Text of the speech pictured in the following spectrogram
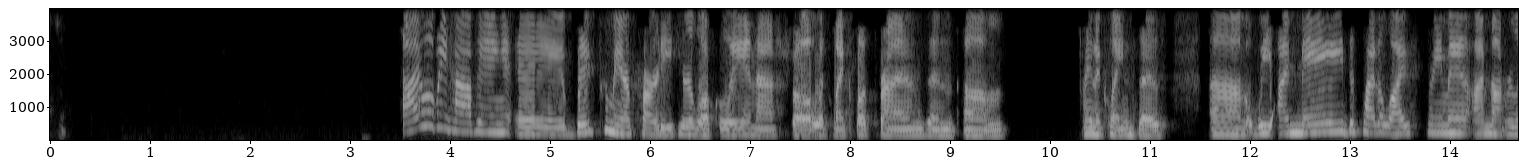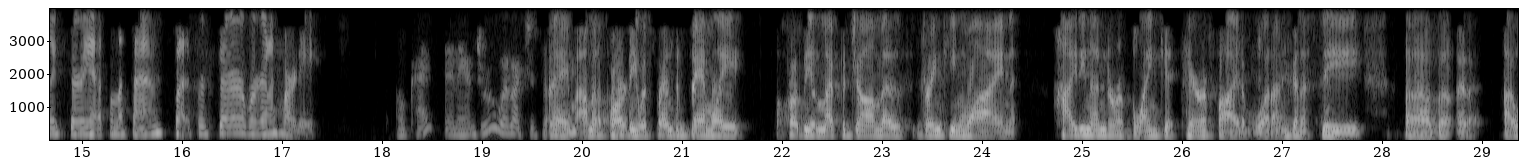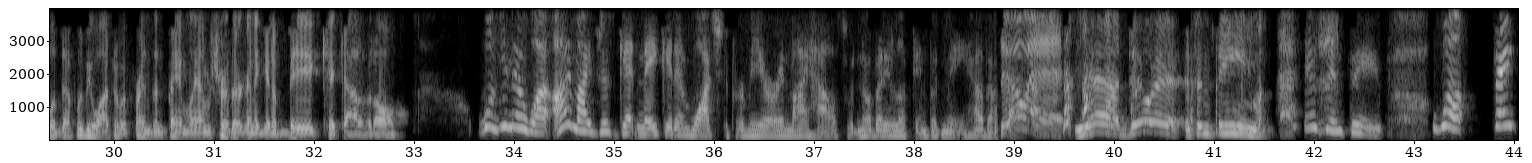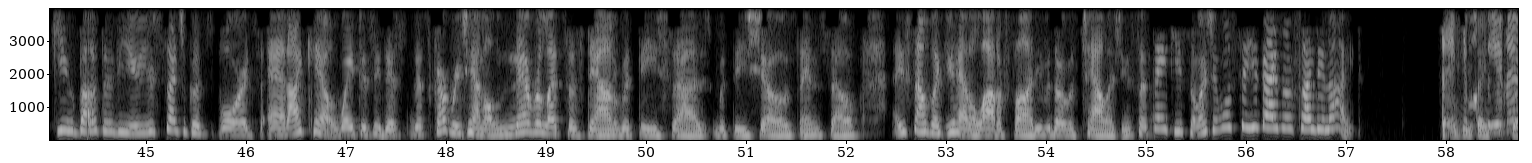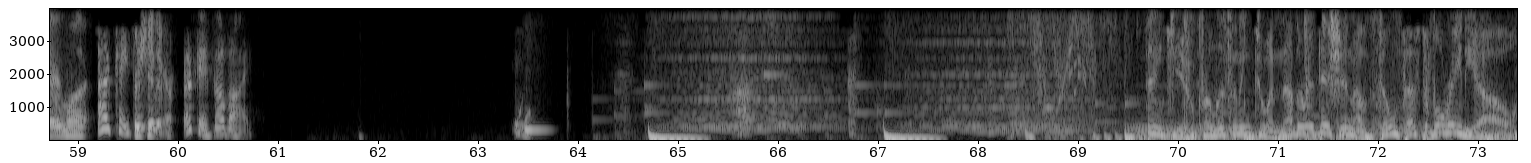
I will be having a big premiere party here locally in Nashville with my close friends and um, and acquaintances. Um, we I may decide to live stream it. I'm not really sure yet. It's on the fence, but for sure we're gonna party. Okay. And Andrew, what about yourself? Same. I'm going to party with friends and family. I'll probably be in my pajamas, drinking wine, hiding under a blanket, terrified of what I'm going to see. Uh, but I will definitely be watching with friends and family. I'm sure they're going to get a big kick out of it all. Well, you know what? I might just get naked and watch the premiere in my house with nobody looking but me. How about do that? Do it. yeah, do it. It's in theme. it's in theme. Well, Thank you, both of you. You're such good sports, and I can't wait to see this. Discovery Channel never lets us down with these uh, with these shows, and so it sounds like you had a lot of fun, even though it was challenging. So thank you so much, and we'll see you guys on Sunday night. Thank you. Thank you so much. Okay, Appreciate take care. It. Okay, bye bye. Thank you for listening to another edition of Film Festival Radio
